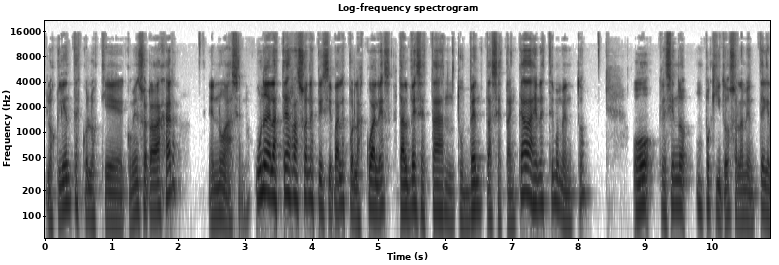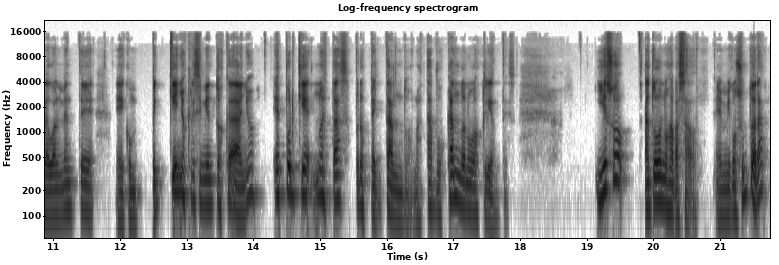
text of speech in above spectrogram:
los clientes con los que comienzo a trabajar no hacen. Una de las tres razones principales por las cuales tal vez están tus ventas estancadas en este momento o creciendo un poquito solamente, gradualmente, eh, con pequeños crecimientos cada año, es porque no estás prospectando, no estás buscando nuevos clientes. Y eso a todos nos ha pasado. En mi consultora,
